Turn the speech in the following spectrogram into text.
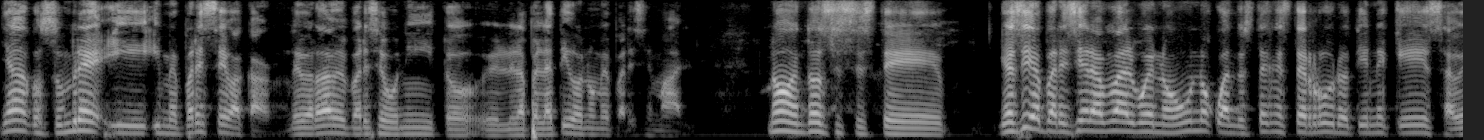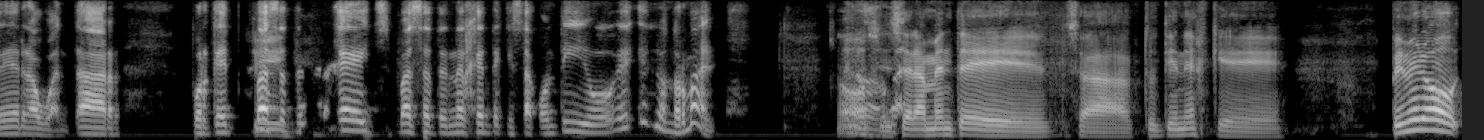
Ya me acostumbré y, y me parece bacán, de verdad me parece bonito, el, el apelativo no me parece mal. No, entonces, este, y así me pareciera mal, bueno, uno cuando está en este rubro tiene que saber aguantar, porque vas a tener hates, vas a tener gente que está contigo, es, es lo normal. No, sinceramente, o sea, tú tienes que. Primero,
